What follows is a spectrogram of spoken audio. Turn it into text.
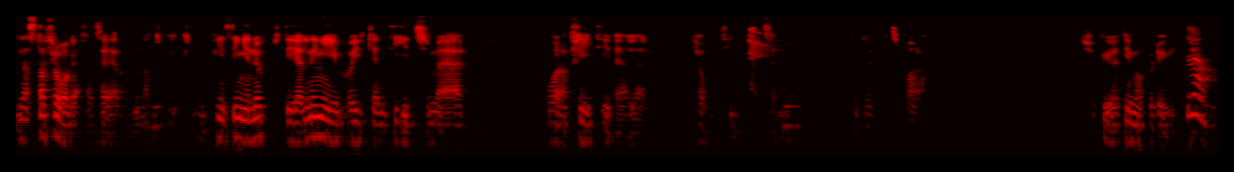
nästa fråga så att säga. då. Men att det finns ingen uppdelning i vilken tid som är våra fritid eller jobbtid. Så att säga. Mm. Det finns bara 24 timmar på dygnet. Ja.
